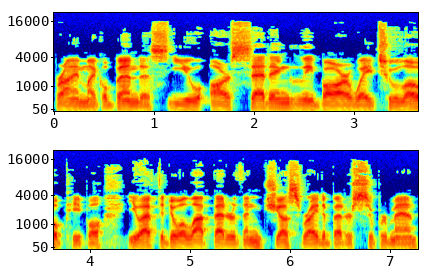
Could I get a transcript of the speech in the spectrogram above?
Brian Michael Bendis. You are setting the bar way too low, people. You have to do a lot better than just write a better Superman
